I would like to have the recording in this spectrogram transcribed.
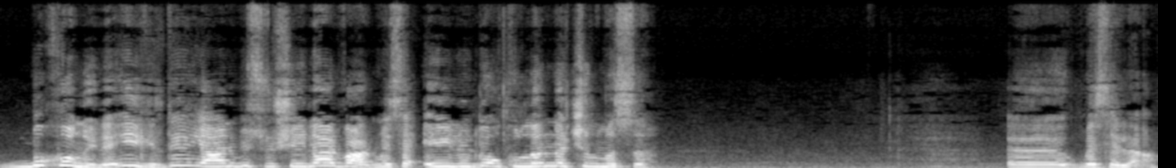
bu konuyla ilgili de yani bir sürü şeyler var. Mesela Eylül'de okulların açılması. Ee, mesela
